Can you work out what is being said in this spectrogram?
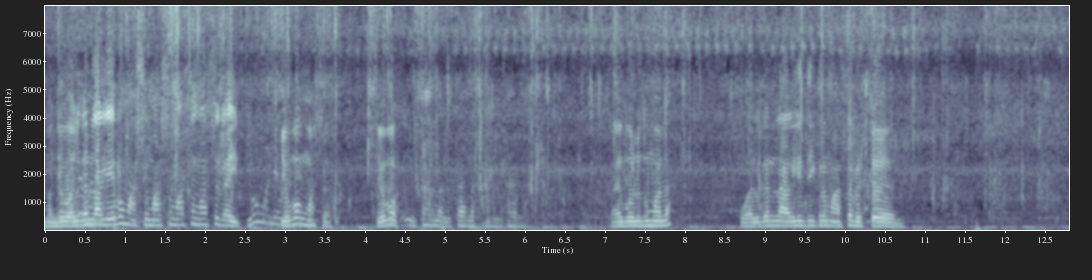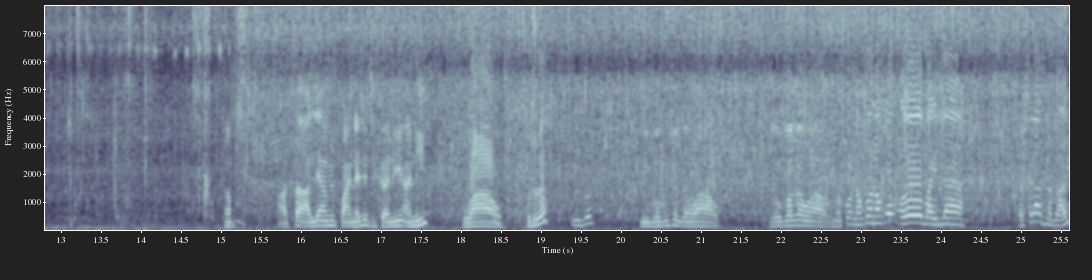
म्हणजे वलगन लागले हे बघ मासे. मासे मासे मासे गाईत हो हे बघ मास. हे बघ. उतारला उतारला उतारला. काय बोलू तुम्हाला? वलगन लागली तिकडे मासा भेटल. आता आले आम्ही पाण्याच्या ठिकाणी आणि वाव. कुठं मी बघू. शकता वाव. हो बघा वाव. नको नको नको. ओ बाईला. कसं राहत ना ताल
